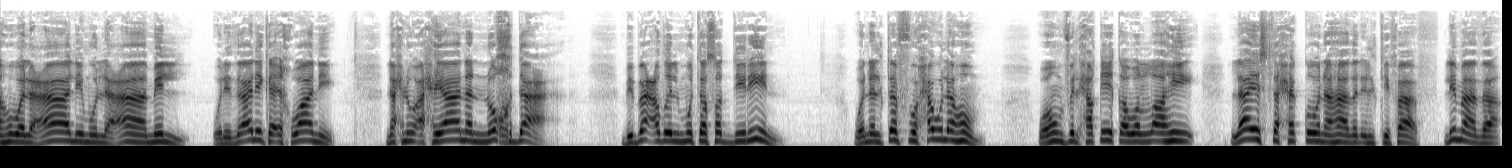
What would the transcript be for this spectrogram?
هو العالم العامل. ولذلك إخواني نحن أحيانا نخدع ببعض المتصدرين ونلتف حولهم وهم في الحقيقة والله لا يستحقون هذا الالتفاف. لماذا؟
